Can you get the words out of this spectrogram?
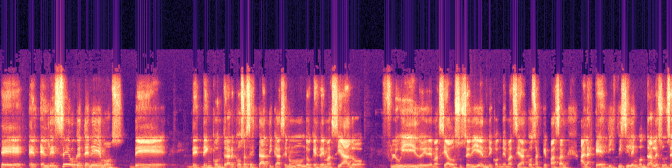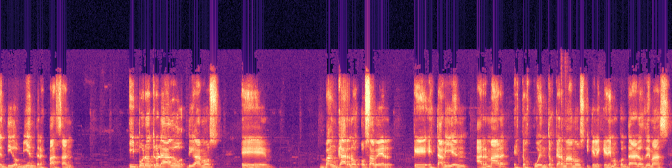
eh, el, deseo que tenemos de, de, encontrar cosas estáticas en un mundo que es demasiado fluido y demasiado sucediendo y con demasiadas cosas que pasan a las que es difícil encontrarles un sentido mientras pasan. Y por otro lado, digamos, eh, bancarnos o saber que está bien armar estos cuentos que armamos y que le queremos contar a los demás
